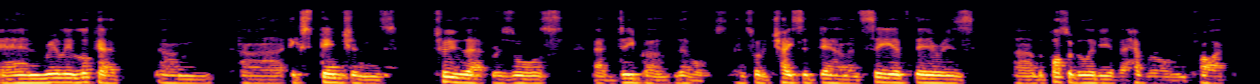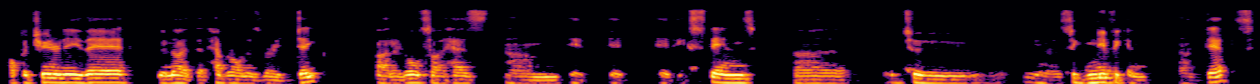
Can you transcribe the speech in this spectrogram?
and really look at um, uh, extensions to that resource at deeper levels and sort of chase it down and see if there is uh, the possibility of a Havieron type opportunity there. You'll note that Havieron is very deep, but it also has, um, it, it, it extends uh, to, you know, significant uh, depths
